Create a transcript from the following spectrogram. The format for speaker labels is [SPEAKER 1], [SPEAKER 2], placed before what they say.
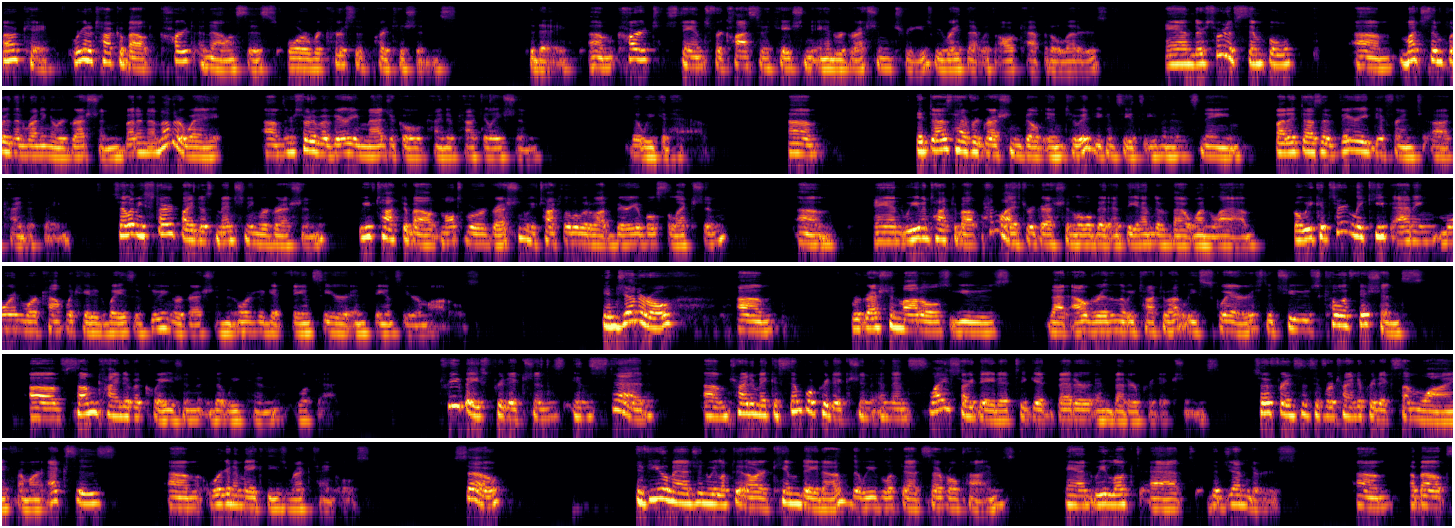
[SPEAKER 1] Okay, we're going to talk about CART analysis or recursive partitions today. Um, CART stands for classification and regression trees. We write that with all capital letters. And they're sort of simple, um, much simpler than running a regression, but in another way, um, they're sort of a very magical kind of calculation that we can have. Um, it does have regression built into it. You can see it's even in its name, but it does a very different uh, kind of thing. So let me start by just mentioning regression. We've talked about multiple regression. We've talked a little bit about variable selection. Um, and we even talked about penalized regression a little bit at the end of that one lab. But we could certainly keep adding more and more complicated ways of doing regression in order to get fancier and fancier models. In general, um, regression models use that algorithm that we talked about, least squares, to choose coefficients of some kind of equation that we can look at. Tree-based predictions instead um, try to make a simple prediction and then slice our data to get better and better predictions. So for instance, if we're trying to predict some y from our x's, um, we're gonna make these rectangles. So if you imagine we looked at our Kim data that we've looked at several times, and we looked at the genders. Um, about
